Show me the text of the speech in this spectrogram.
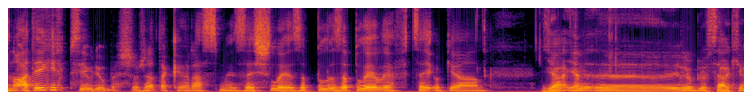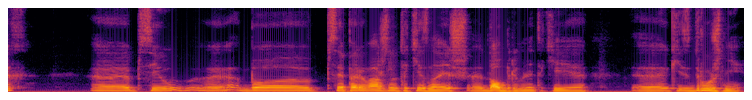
ну а ти яких псів любиш? Вже так раз ми зайшли, запли- заплили в цей океан. Я, я, е, люблю всяких е, псів, е, бо пси переважно такі, знаєш, добрі, вони такі е, якісь дружні.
